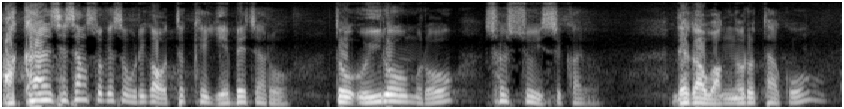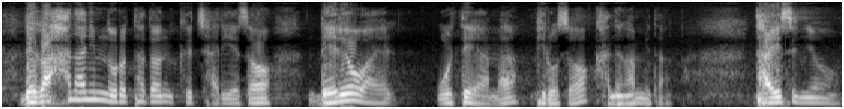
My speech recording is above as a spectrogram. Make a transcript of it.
악한 세상 속에서 우리가 어떻게 예배자로 또 의로움으로 설 수 있을까요? 내가 왕 노릇하고 내가 하나님 노릇하던 그 자리에서 내려와야 올 때야마 비로소 가능합니다. 다윗은요,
